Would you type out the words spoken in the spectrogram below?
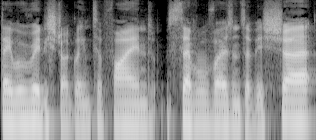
they were really struggling to find several versions of his shirt.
